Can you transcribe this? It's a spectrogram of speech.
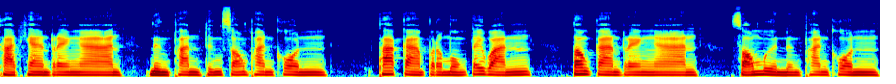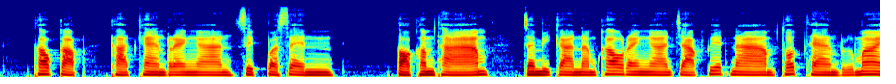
ขาดแคลนแรงงาน 1,000 ถึง 2,000 คน ภาคการประมงไต้หวันต้องการแรงงาน 21,000 คน เท่ากับขาดแคลนแรงงาน 10%ต่อคำถาม จะมีการนำเข้าแรงงานจากเวียดนามทดแทนหรือไม่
